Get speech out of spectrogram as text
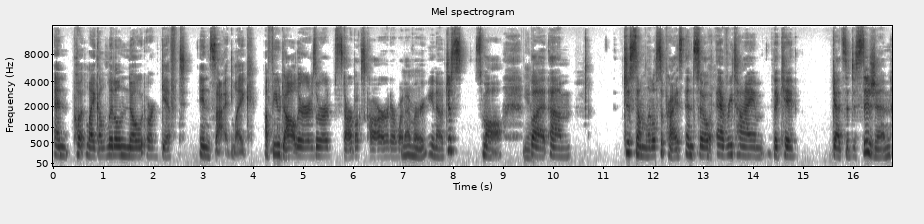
and put like a little note or gift inside, like a few dollars or a Starbucks card or whatever, you know, just small. Yeah. but um just some little surprise. And so every time the kid gets a decision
